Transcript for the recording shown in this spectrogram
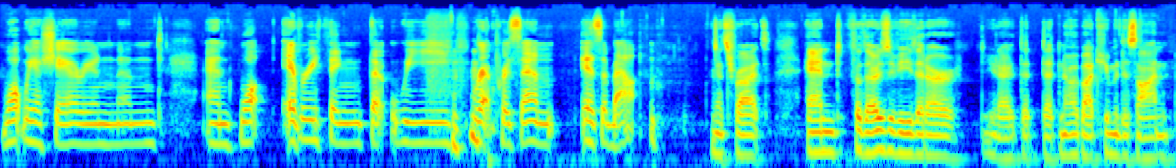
what we are sharing and and what everything that we represent is about. That's right. And for those of you that are, you know, that, that know about human design,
